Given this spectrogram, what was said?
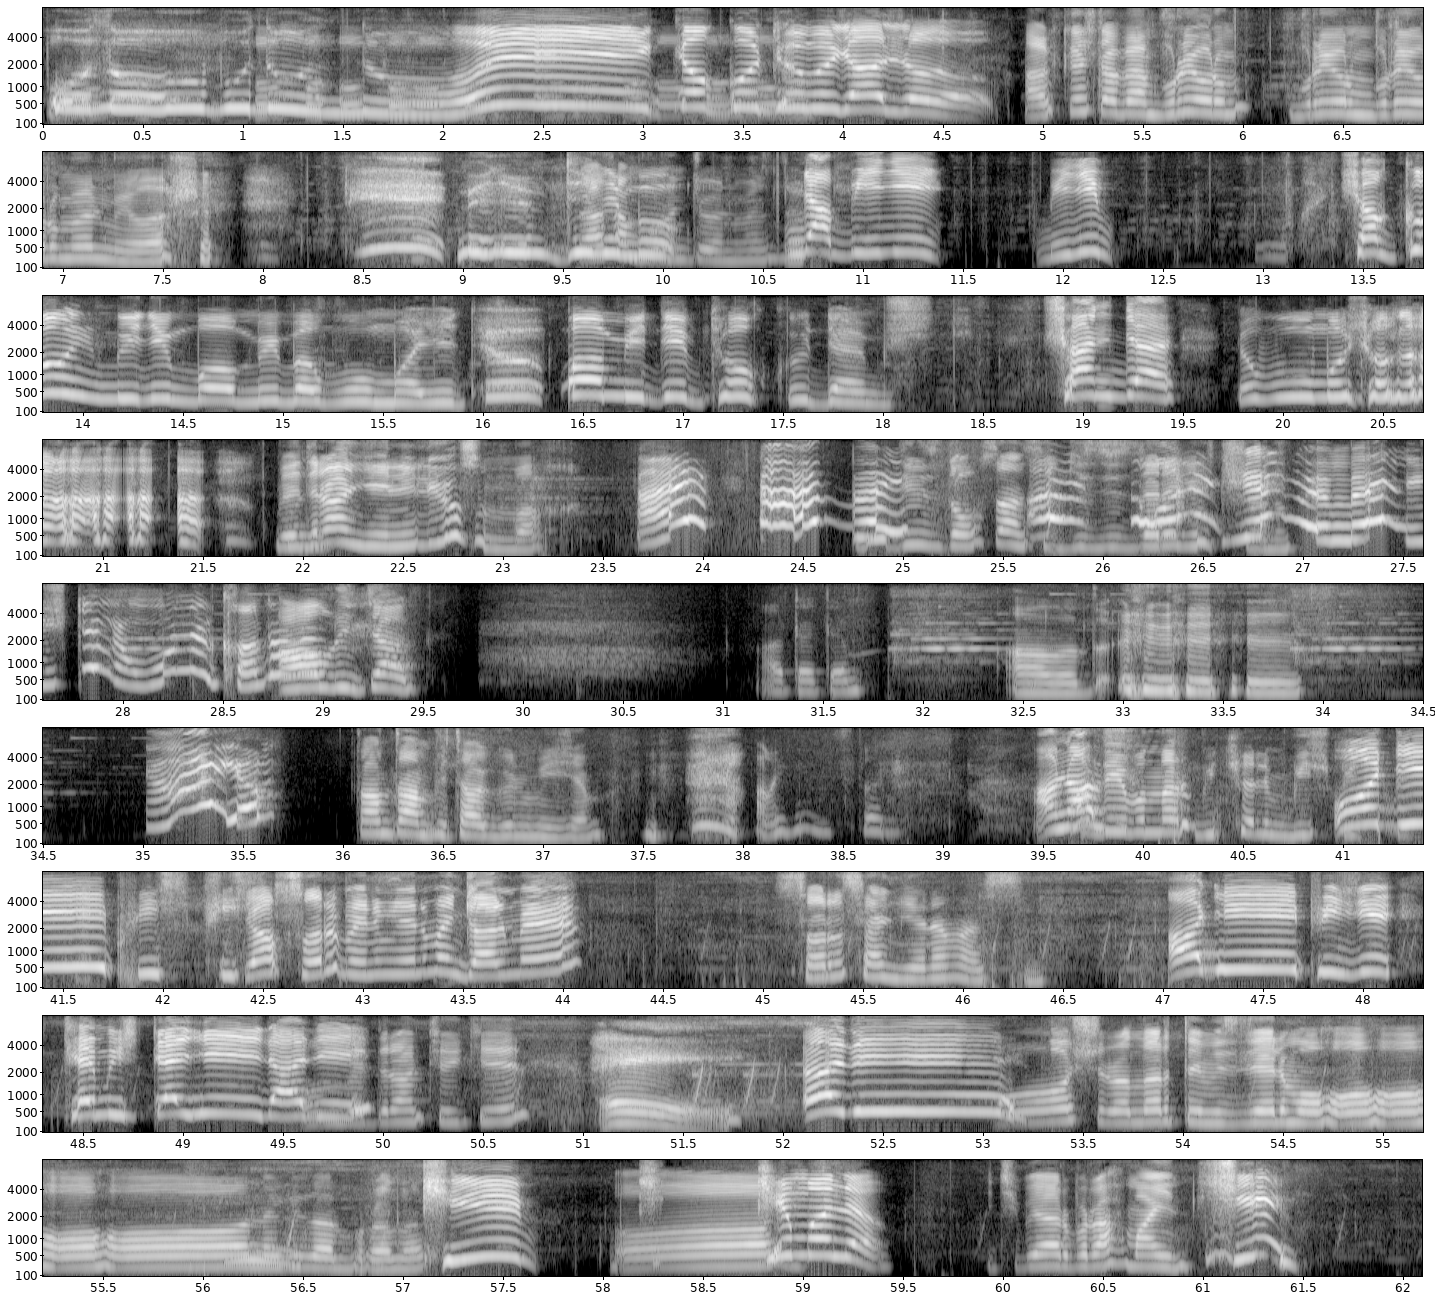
bunu. Ay, çok kötü mü yazdım? Arkadaşlar ben vuruyorum. Vuruyorum vuruyorum ölmüyorlar. Benim dilim bu. Ya benim, benim sakın benim mamime vurmayın. Mamim çok güzelmiş. Sen de ne vurmasana. Bediran yeniliyorsun bak. 798 yüzlere geçiyorum. ben istemiyorum onu kadar. Ağlayacak. Adadım. Ağladı. Hayır. tamam tamam bir daha gülmeyeceğim. Arkadaşlar. Ana. Hadi bunları biçelim biç biç. Hadi pis pis. Ya sarı benim yerime gelme. Sarı sen yenemezsin. Hadi pisi temizleyin Oğlum hadi. Bediran çekil. Hey. Hadi. Oo şuraları temizleyelim. Oh oh oh oh oh. Ne güzel buralar. Kim? Oo, Kim onu? Hiçbir yer bırakmayın. Kim?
